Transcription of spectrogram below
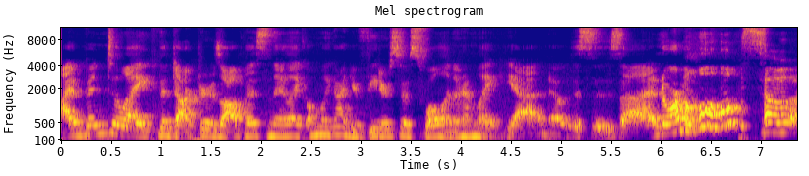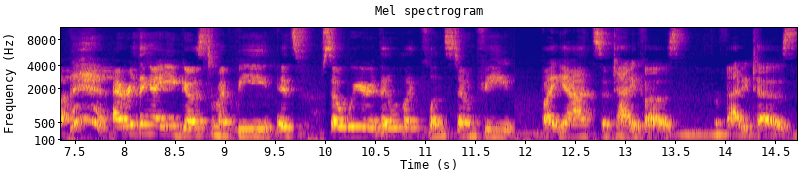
I've been to like the doctor's office and they're like, "Oh my god, your feet are so swollen," and I'm like, "Yeah, no, this is uh, normal." so everything I eat goes to my feet. It's so weird. They look like Flintstone feet. But yeah, so tatty foes for fatty toes.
